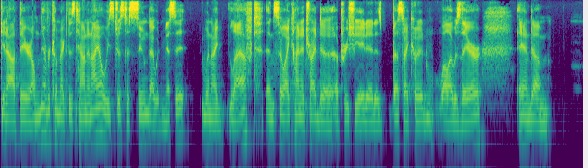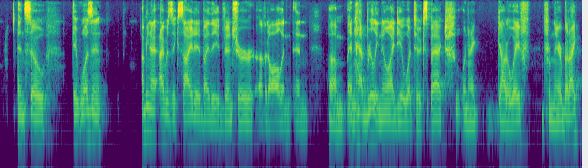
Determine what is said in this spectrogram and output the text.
get out there. I'll never come back to this town, and I always just assumed I would miss it when I left, and so I kind of tried to appreciate it as best I could while I was there, and um, and so it wasn't. I mean, I, I was excited by the adventure of it all, and and um, and had really no idea what to expect when I got away f- from there. But I,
